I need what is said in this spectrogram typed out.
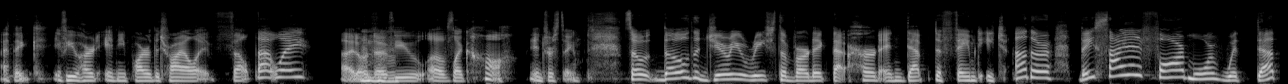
I think if you heard any part of the trial, it felt that way. I don't mm-hmm. know if mm-hmm. you, I was like, huh, interesting. So, though the jury reached the verdict that Heard and Depp defamed each other, they sided far more with Depp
